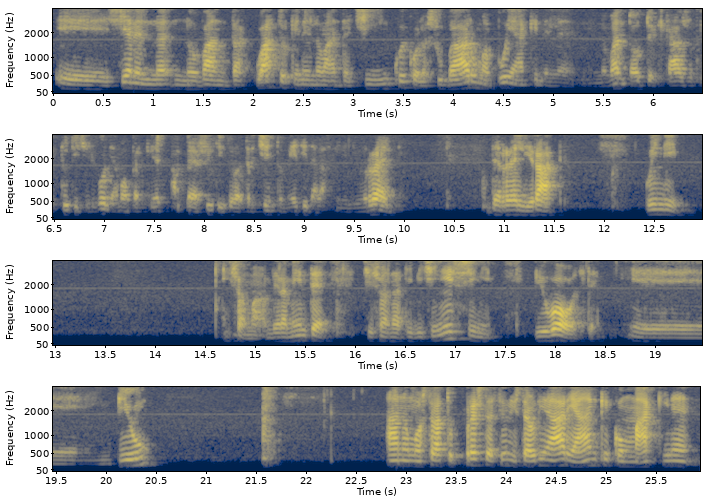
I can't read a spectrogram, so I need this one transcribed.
eh, sia nel 94 che nel 95 con la Subaru, ma poi anche nel, nel 98 è il caso che tutti ci ricordiamo perché ha perso il titolo a 300 metri dalla fine di un rally, del rally rack. Quindi insomma veramente ci sono andati vicinissimi più volte e in più hanno mostrato prestazioni straordinarie anche con macchine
